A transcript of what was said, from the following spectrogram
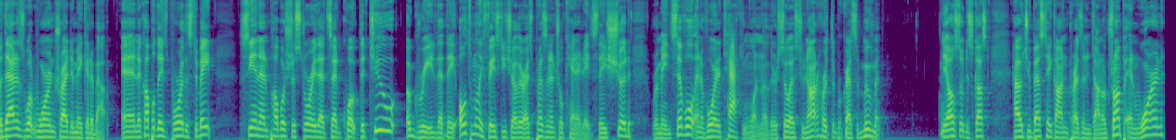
But that is what Warren tried to make it about. And a couple days before this debate, CNN published a story that said, quote, the two agreed that they ultimately faced each other as presidential candidates. They should remain civil and avoid attacking one another so as to not hurt the progressive movement. They also discussed how to best take on President Donald Trump, and Warren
